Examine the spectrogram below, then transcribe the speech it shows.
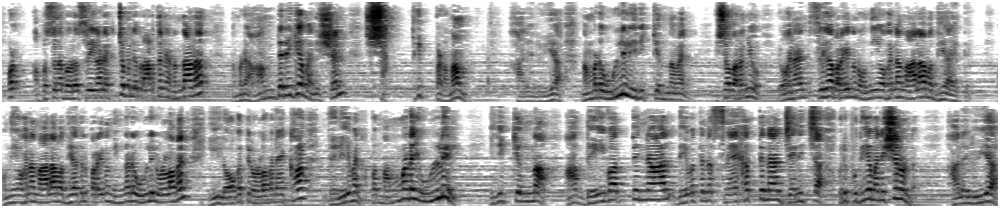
അപ്പോൾ അപ്പസുന പൗരശ്രീകളുടെ ഏറ്റവും വലിയ പ്രാർത്ഥനയാണ് എന്താണ്? നമ്മുടെ ആന്തരിക മനുഷ്യൻ ശക്തിപ്പെടണം. ഹലലുയ്യ നമ്മുടെ ഉള്ളിലിരിക്കുന്നവൻ. ഈശോ പറഞ്ഞു യോഹനാൻ ശ്രീക പറയുന്നുണ്ട് ഒന്ന് യോഹന നാലാം അധ്യായത്തിൽ. ഒന്ന് യോഹന നാലാം അധ്യായത്തിൽ പറയുന്നു നിങ്ങളുടെ ഉള്ളിലുള്ളവൻ ഈ ലോകത്തിലുള്ളവനേക്കാൾ വലിയവൻ. അപ്പൊ നമ്മുടെ ഉള്ളിൽ ഇരിക്കുന്ന ആ ദൈവത്തിനാൽ ദൈവത്തിന്റെ സ്നേഹത്തിനാൽ ജനിച്ച ഒരു പുതിയ മനുഷ്യനുണ്ട്. ഹാലലുയ്യ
